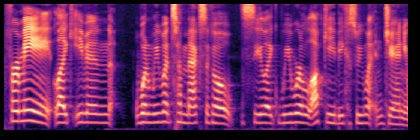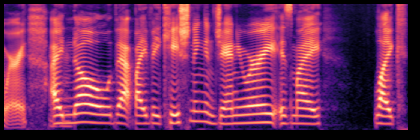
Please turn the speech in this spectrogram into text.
for me, like even when we went to Mexico, see, like we were lucky because we went in January. I mm-hmm. know that by vacationing in January is my like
